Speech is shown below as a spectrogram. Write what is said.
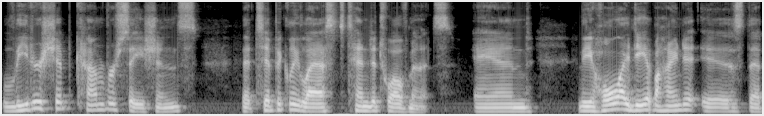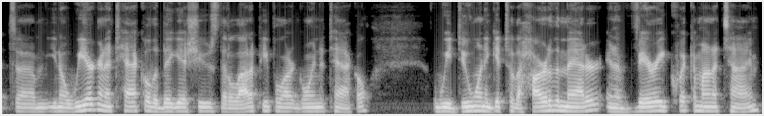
leadership conversations that typically last 10 to 12 minutes. And The whole idea behind it is that um, you know we are going to tackle the big issues that a lot of people aren't going to tackle. We do want to get to the heart of the matter in a very quick amount of time.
